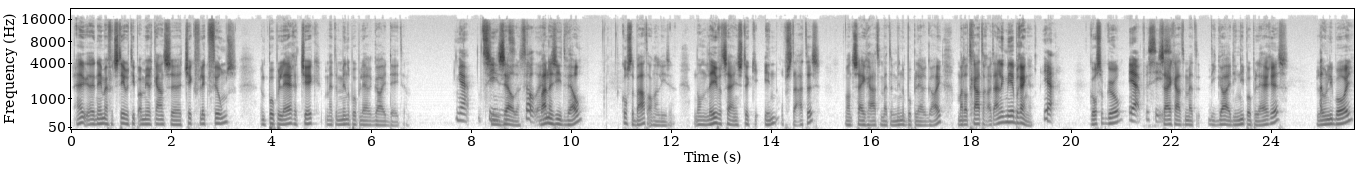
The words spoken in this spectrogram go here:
hè, neem even het stereotype Amerikaanse chick flick films, een populaire chick met een minder populaire guy daten. Ja, dat zie Zie je. Zelden. Wanneer zie je het wel? Kosten-baatanalyse. Dan levert zij een stukje in op status, want zij gaat met een minder populaire guy, maar dat gaat er uiteindelijk meer brengen. Ja, Gossip Girl, ja, precies. zij gaat met die guy die niet populair is. Lonely Boy.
